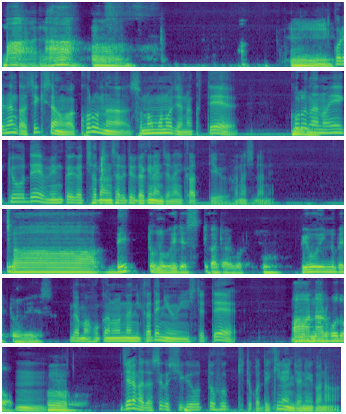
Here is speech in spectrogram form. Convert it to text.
まあなうん。あうん。これなんか関さんはコロナそのものじゃなくてコロナの影響で面会が遮断されてるだけなんじゃないかっていう話だね。ああ、ベッドの上ですって書いてある、これ。うん病院のベッドの上です。だからまあ他の何かで入院してて、ああ、なるほど。うん。うん。じゃなかったらすぐ仕事復帰とかできないんじゃねえかな。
